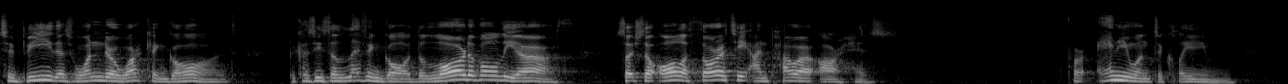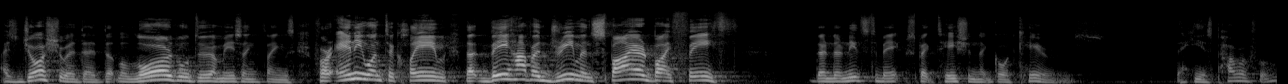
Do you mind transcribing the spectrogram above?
to be this wonder working God because He's the living God, the Lord of all the earth, such that all authority and power are His. For anyone to claim, as Joshua did, that the Lord will do amazing things, for anyone to claim that they have a dream inspired by faith, then there needs to be expectation that God cares, that He is powerful,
